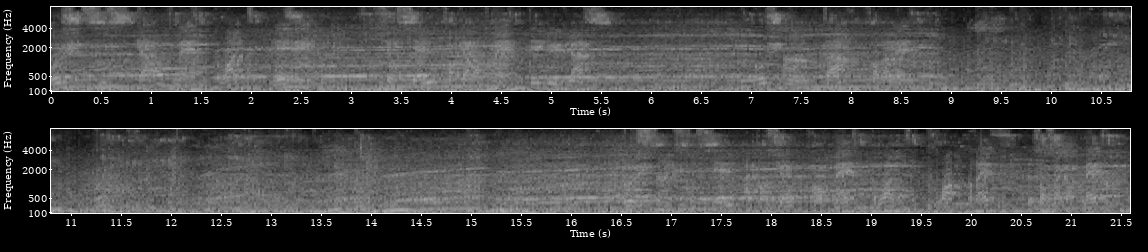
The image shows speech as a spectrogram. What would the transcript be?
Gauche 6, 40 mètres. Droite, léger. Sur ciel, 140 mètres. Début glace. Gauche 1, tard, 120 mètres. Gauche 5 sur ciel, attention, 30 mètres. Droite 3, bref, 250 mètres.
